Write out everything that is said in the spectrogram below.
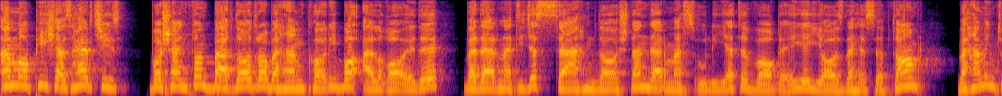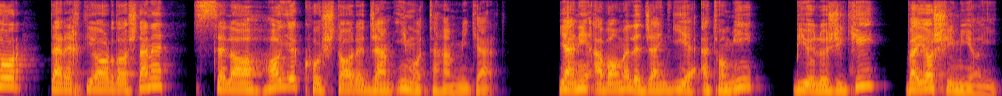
اما پیش از هر چیز واشنگتن بغداد را به همکاری با القاعده و در نتیجه سهم داشتن در مسئولیت واقعه 11 سپتامبر و همینطور در اختیار داشتن سلاحهای کشتار جمعی متهم می کرد. یعنی عوامل جنگی اتمی، بیولوژیکی و یا شیمیایی.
